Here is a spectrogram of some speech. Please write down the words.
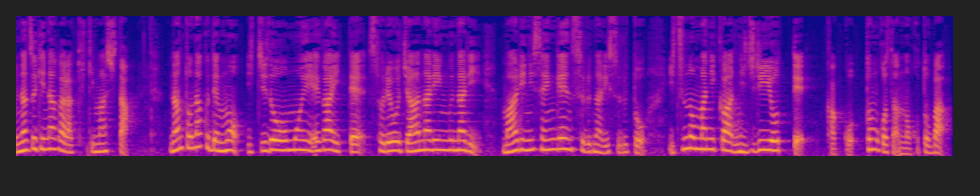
うなずきながら聞きました。なんとなくでも一度思い描いて、それをジャーナリングなり、周りに宣言するなりすると、いつの間にかにじり寄って、かっこ、ともこさんの言葉、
